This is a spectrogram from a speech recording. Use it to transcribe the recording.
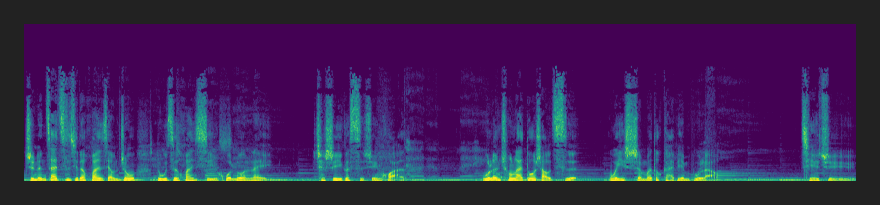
只能在自己的幻想中独自欢喜或落泪。这是一个死循环，无论重来多少次，我也什么都改变不了。结局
